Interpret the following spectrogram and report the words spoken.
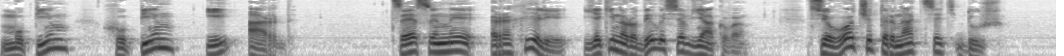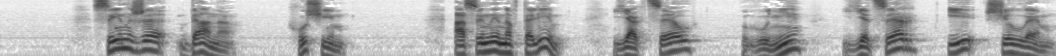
Мупім, Хупін і Ард. Це сини Рахилі, які народилися в Якова всього чотирнадцять душ. Син же Дана, Хушім, а сини Нафталі Яхцел, Гуні, Єцер і Шилем.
